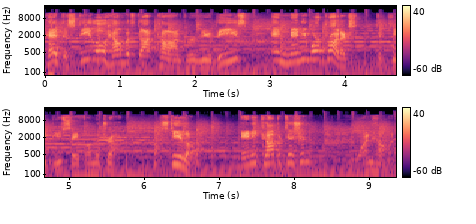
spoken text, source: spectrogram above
Head to StiloHelmets.com to review these and many more products to keep you safe on the track. Stilo, any competition, one helmet.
